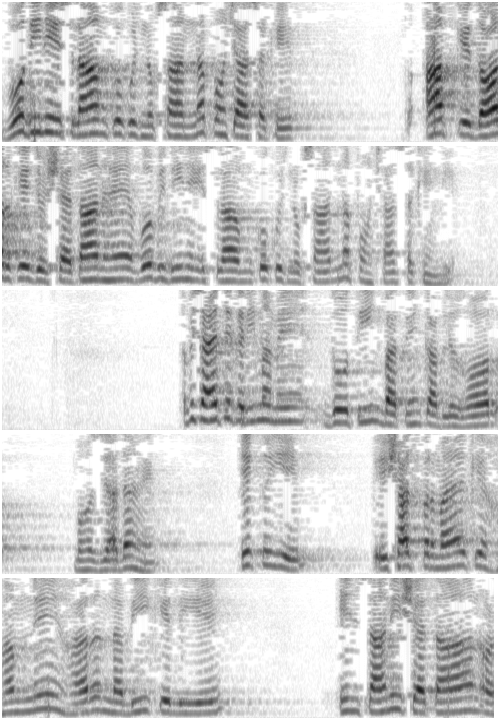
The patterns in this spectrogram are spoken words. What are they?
وہ دین اسلام کو کچھ نقصان نہ پہنچا سکے، تو آپ کے دور کے جو شیطان ہیں، وہ بھی دین اسلام کو کچھ نقصان نہ پہنچا سکیں گے۔ اب اس آیت کریمہ میں دو تین باتیں قابل غور بہت زیادہ ہیں۔ ایک تو یہ ارشاد فرمایا کہ ہم نے ہر نبی کے لیے انسانی شیطان اور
